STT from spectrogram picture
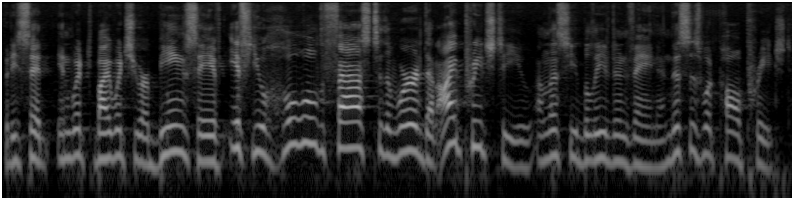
But he said, in which, by which you are being saved, if you hold fast to the word that I preached to you, unless you believed in vain. And this is what Paul preached.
